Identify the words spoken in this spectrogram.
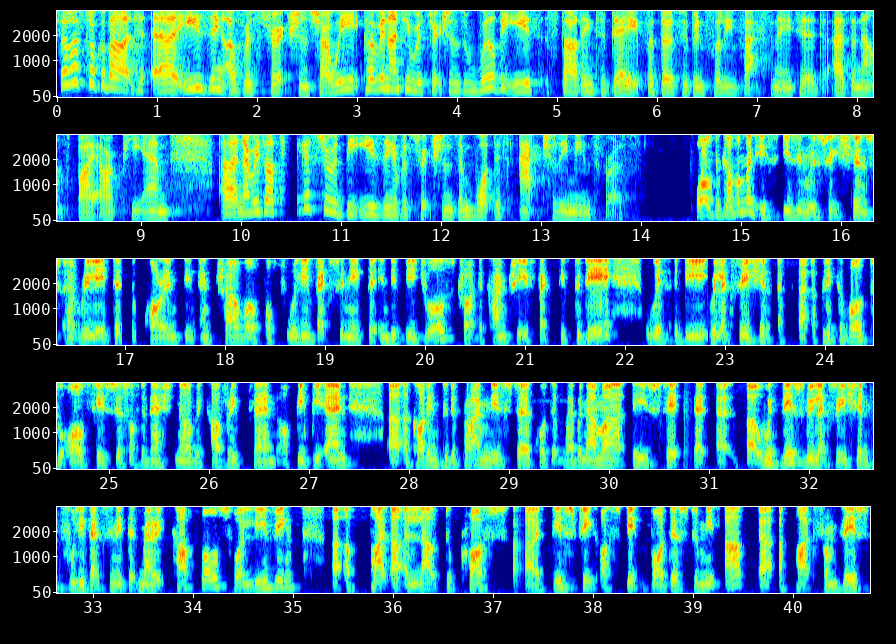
So let's talk about uh, easing of restrictions, shall we? COVID 19 restrictions will be eased starting today for those who've been fully vaccinated, as announced by our PM. Uh, now, Rizal, take us through the easing of restrictions and what this actually means for us. Well, the government is easing restrictions uh, related to quarantine and travel for fully vaccinated individuals throughout the country effective today, with the relaxation uh, applicable to all phases of the National Recovery Plan or PPN. Uh, according to the Prime Minister, quoted by Bernama, he said that uh, uh, with this relaxation, fully vaccinated married couples who are living uh, apart are allowed to cross district or state borders to meet up. apart from this,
